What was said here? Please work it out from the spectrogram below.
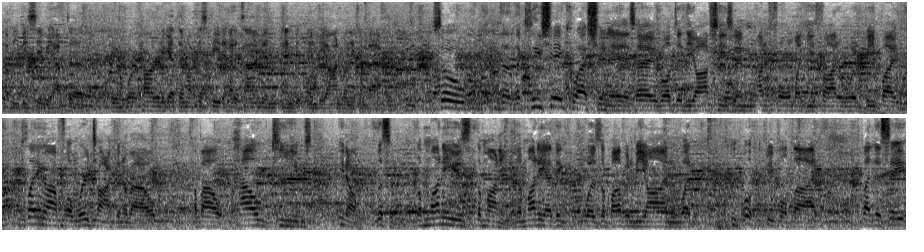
WBC, we have to you know work harder to get them up to speed ahead of time and, and, and beyond when they come back. So the, the cliche question is, hey, well, did the offseason unfold like you thought it would be? But playing off what we're talking about, about how teams, you know, listen, the money is the money. The money, I think, was above and beyond what most people thought. But the same,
